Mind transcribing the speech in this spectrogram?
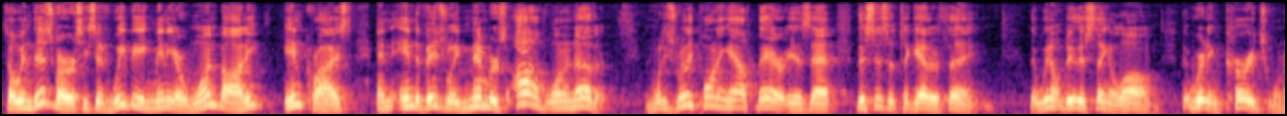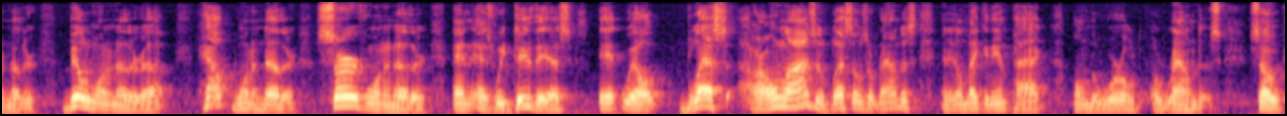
So in this verse, he says, We being many are one body in Christ and individually members of one another. And what he's really pointing out there is that this is a together thing, that we don't do this thing alone, that we're to encourage one another, build one another up, help one another, serve one another. And as we do this, it will bless our own lives, it'll bless those around us, and it'll make an impact on the world around us. So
